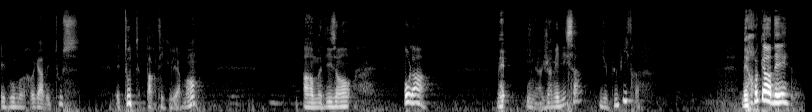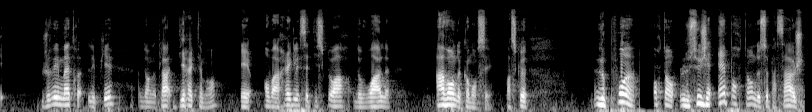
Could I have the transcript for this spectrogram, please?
Et vous me regardez tous, et toutes particulièrement, en me disant, oh là, mais il n'a jamais dit ça du pupitre. Mais regardez, je vais mettre les pieds dans le plat directement, et on va régler cette histoire de voile avant de commencer. Parce que le point important, le sujet important de ce passage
